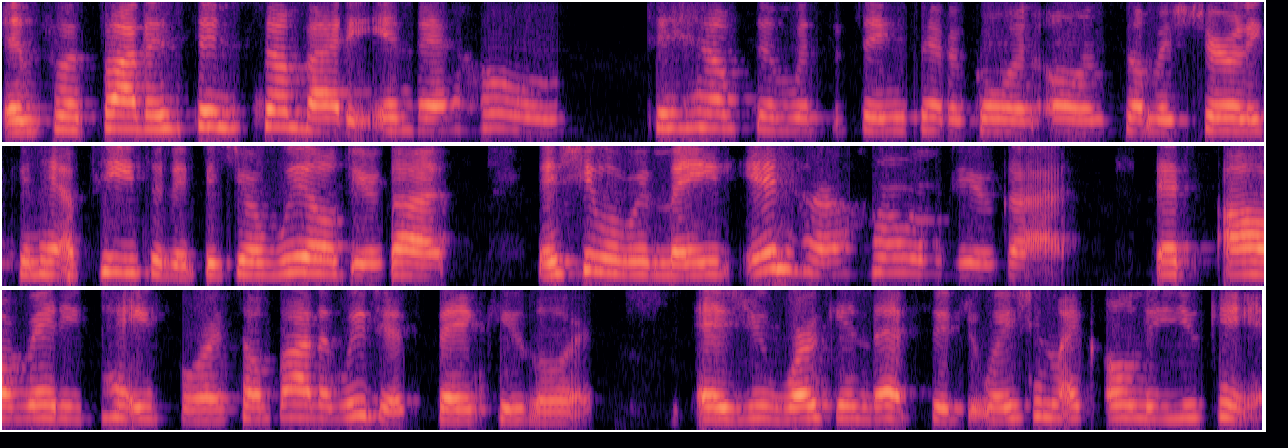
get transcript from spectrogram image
And for Father, send somebody in that home to help them with the things that are going on so Miss Shirley can have peace. And it. it's your will, dear God, that she will remain in her home, dear God, that's already paid for. So, Father, we just thank you, Lord, as you work in that situation like only you can.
